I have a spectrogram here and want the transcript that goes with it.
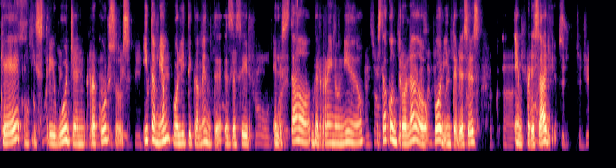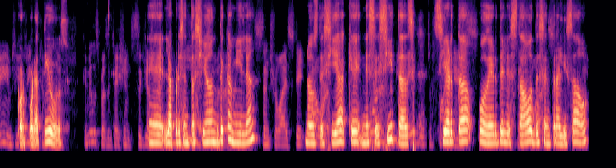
que distribuyen recursos y también políticamente, es decir, el Estado del Reino Unido está controlado por intereses empresarios, corporativos. Eh, la presentación de Camila nos decía que necesitas cierto poder del Estado descentralizado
